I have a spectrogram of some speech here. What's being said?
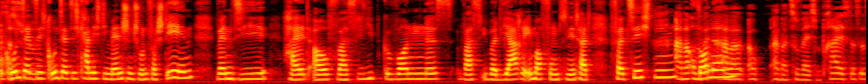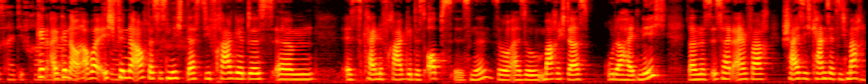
ist das grundsätzlich, grundsätzlich kann ich die Menschen schon verstehen, wenn sie halt auf was Liebgewonnenes, was über die Jahre immer funktioniert hat, verzichten aber, um, sollen. aber, aber, aber zu welchem Preis? Das ist halt die Frage. Äh, genau, ne? aber ich So. finde auch, dass es nicht, dass die Frage des, ähm, es keine Frage des Obs ist, ne? So, also mache ich das oder halt nicht, sondern es ist halt einfach, scheiße, ich kann es jetzt nicht machen.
